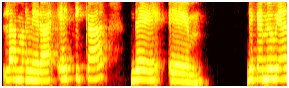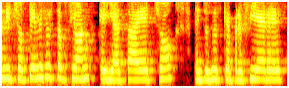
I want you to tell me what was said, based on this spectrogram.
la manera ética de... Eh, de que me hubieran dicho, tienes esta opción que ya está hecho, entonces, ¿qué prefieres?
